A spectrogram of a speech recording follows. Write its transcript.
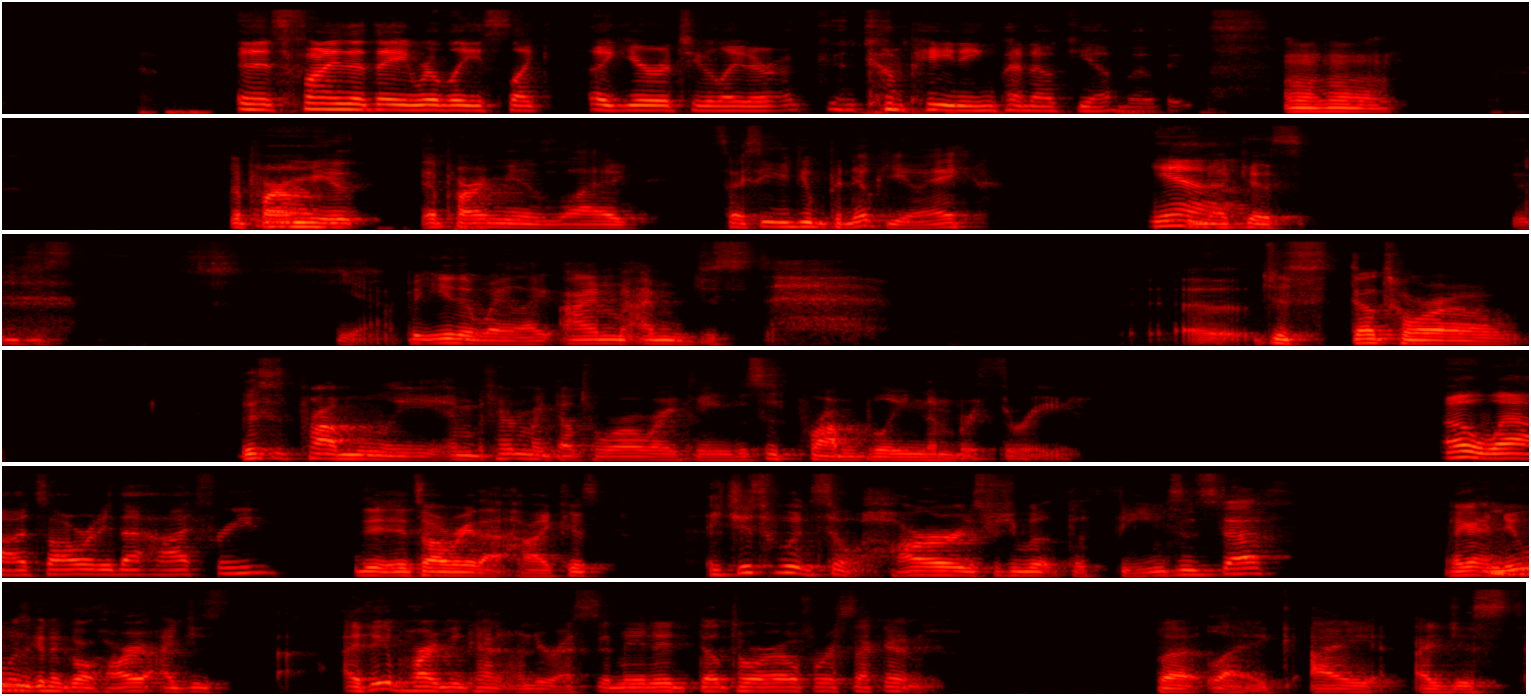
And it's funny that they released like a year or two later competing Pinocchio movies. Mm-hmm. The part um, of me is a part of me is like, so I see you do Pinocchio, eh? Yeah. Because yeah, but either way, like I'm I'm just uh, just Del Toro. This is probably in terms of my Del Toro ranking, this is probably number three. Oh wow, it's already that high for you? It's already that high because it just went so hard, especially with the themes and stuff. Like I knew mm-hmm. it was mm-hmm. gonna go hard. I just I think a part of me kind of underestimated Del Toro for a second. But like I I just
